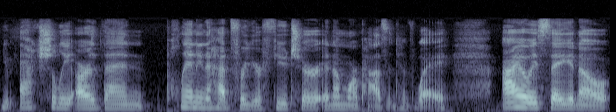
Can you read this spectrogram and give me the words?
you actually are then planning ahead for your future in a more positive way. I always say, you know,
